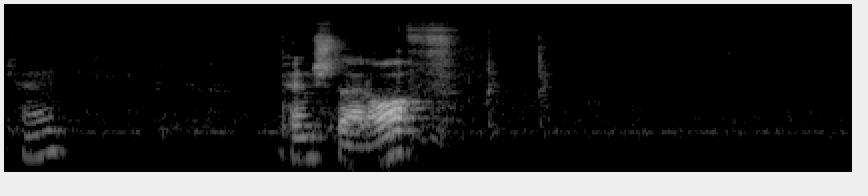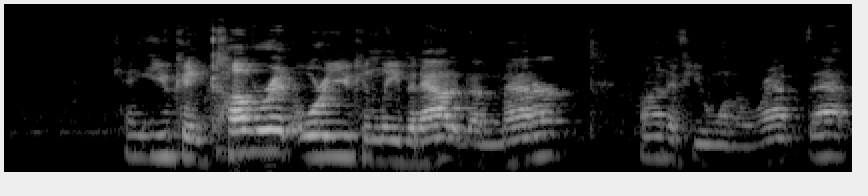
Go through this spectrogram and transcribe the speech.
Okay. Pinch that off. Okay, you can cover it or you can leave it out, it doesn't matter. Hon, if you want to wrap that,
